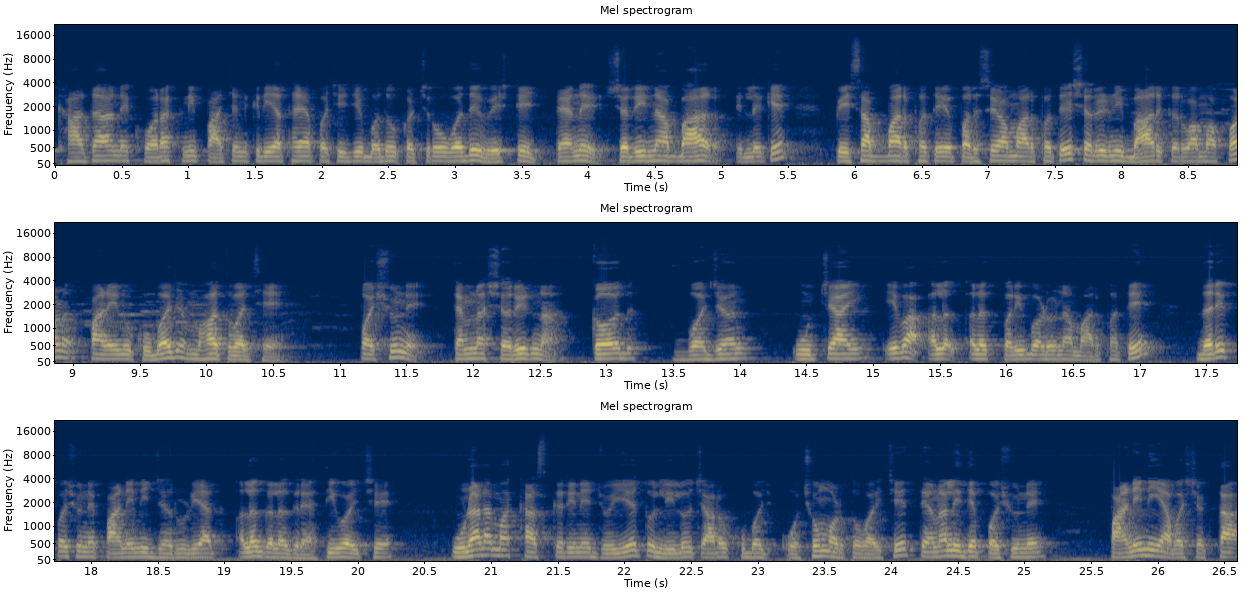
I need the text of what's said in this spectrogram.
ખાધા અને ખોરાકની પાચન ક્રિયા થયા પછી જે બધો કચરો વધે વેસ્ટેજ તેને શરીરના બહાર એટલે કે પેશાબ મારફતે, પરસેવા મારફતે શરીરની બહાર કરવામાં પણ પાણીનું ખૂબ જ મહત્ત્વ છે. પશુને તેમના શરીરના કદ, વજન, ઊંચાઈ એવા અલગ અલગ પરિબળોના મારફતે દરેક પશુને પાણીની જરૂરિયાત અલગ અલગ રહેતી હોય છે. ઉનાળામાં ખાસ કરીને જોઈએ તો લીલો ચારો ખૂબ જ ઓછો મળતો હોય છે. તેના લીધે પશુને પાણીની આવશ્યકતા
